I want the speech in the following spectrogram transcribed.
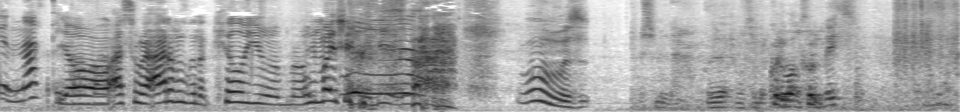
You're nasty. Yo, I swear Adam's gonna kill you, bro. He might shake your dick. Ooh, it's-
